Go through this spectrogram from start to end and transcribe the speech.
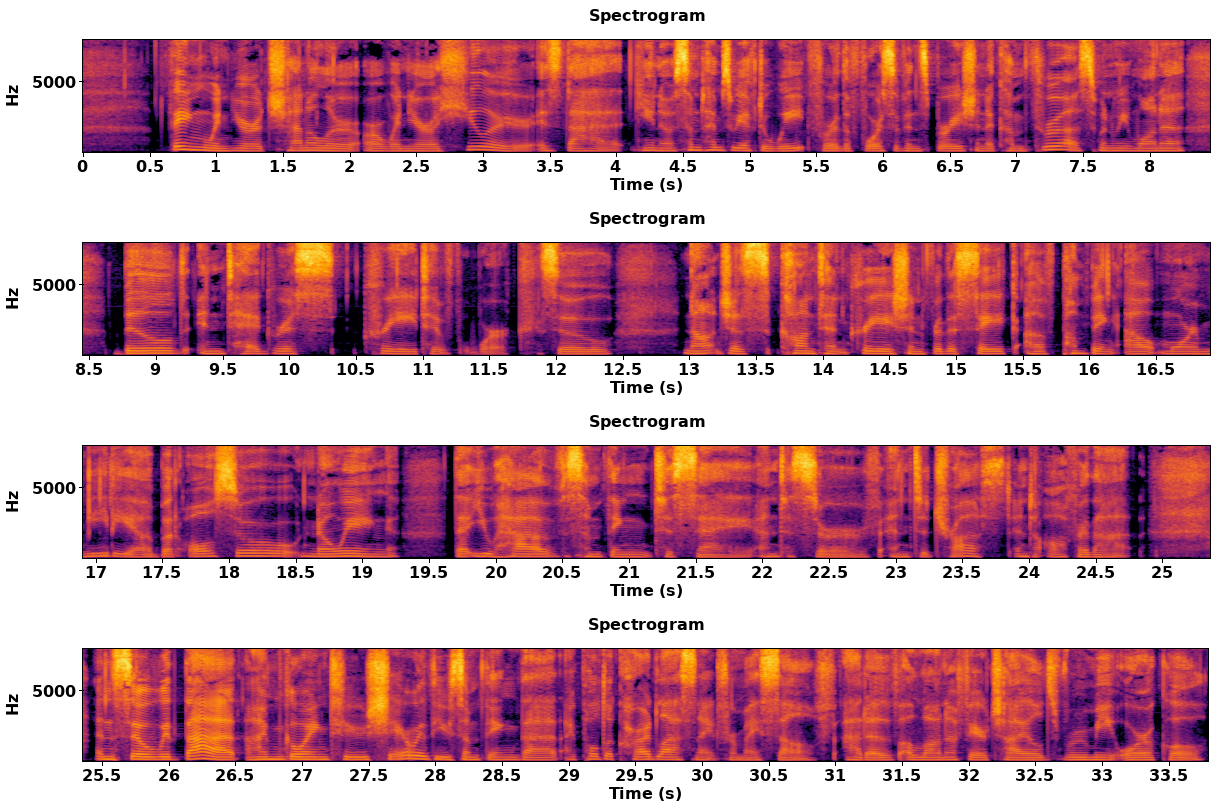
thing when you're a channeler or when you're a healer is that, you know, sometimes we have to wait for the force of inspiration to come through us when we want to build integrous creative work. So, not just content creation for the sake of pumping out more media, but also knowing that you have something to say and to serve and to trust and to offer that. And so, with that, I'm going to share with you something that I pulled a card last night for myself out of Alana Fairchild's Rumi Oracle.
